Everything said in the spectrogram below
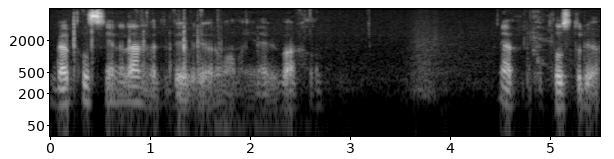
Battles yenilenmedi diye biliyorum ama yine bir bakalım. Duruyor.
